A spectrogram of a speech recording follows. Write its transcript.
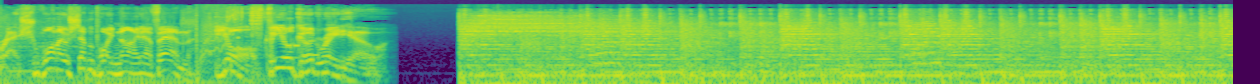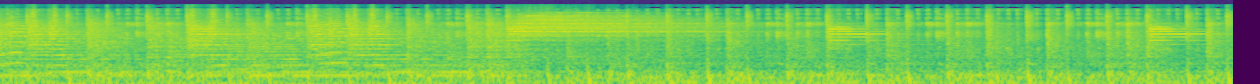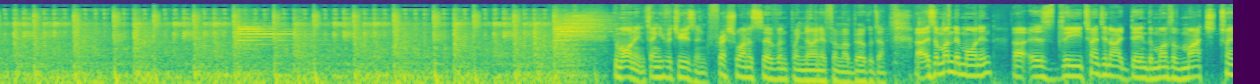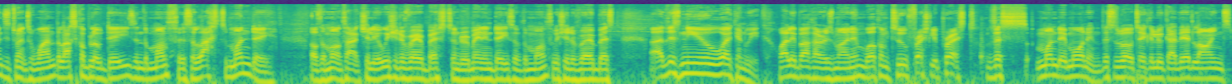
Fresh 107.9 FM, your feel good radio. Good morning. Thank you for choosing Fresh 107.9 FM Abeokuta. Uh, it's a Monday morning. Uh, it's the 29th day in the month of March 2021. The last couple of days in the month is the last Monday of the month, actually. We should do the very best in the remaining days of the month. We should do the very best uh, this new working week. Wale Bakar is my name. Welcome to Freshly Pressed this Monday morning. This is where we'll take a look at the headlines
